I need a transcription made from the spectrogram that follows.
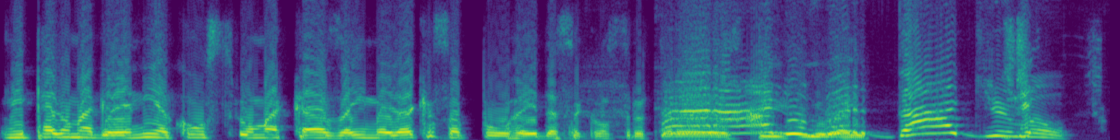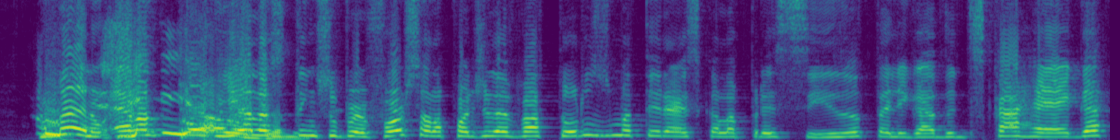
me paga uma graninha, construa uma casa aí melhor que essa porra aí dessa construtora Caralho, civil aí. verdade, irmão. Mano, ela, Genial, e ela mano. tem super força, ela pode levar todos os materiais que ela precisa, tá ligado? Descarrega,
